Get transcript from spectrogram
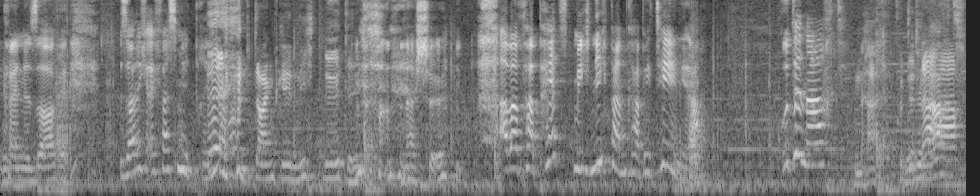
Keine Sorge. Soll ich euch was mitbringen? Danke, nicht nötig. Na schön. Aber verpetzt mich nicht beim Kapitän, ja? Gute Nacht. Na, Gute Nacht.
